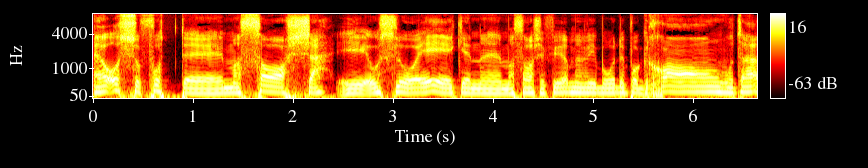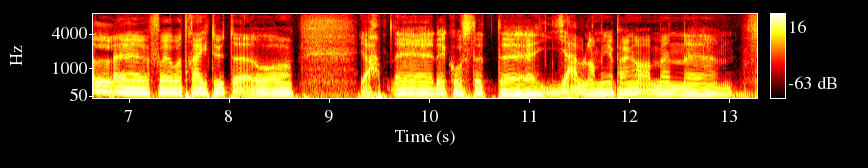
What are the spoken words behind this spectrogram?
Jeg har også fått eh, massasje i Oslo. Jeg er ikke en eh, massasjefyr, men vi bodde på Grand hotell, eh, for jeg var treigt ute. Og ja, eh, det kostet eh, jævla mye penger, men eh,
